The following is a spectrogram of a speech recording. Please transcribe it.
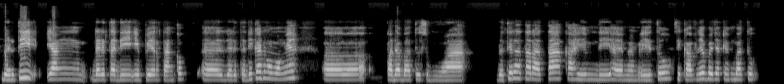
Berarti yang dari tadi Ipir tangkep, eh, dari tadi kan ngomongnya eh, pada batu semua. Berarti rata-rata kahim di HMMI itu sikapnya banyak yang batu,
